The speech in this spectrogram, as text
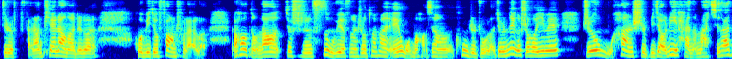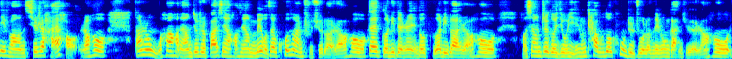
就是反正天亮的这个。货币就放出来了，然后等到就是四五月份的时候，突然发现，哎，我们好像控制住了。就是那个时候，因为只有武汉是比较厉害的嘛，其他地方其实还好。然后当时武汉好像就是发现好像没有再扩散出去了，然后该隔离的人也都隔离了，然后好像这个就已经差不多控制住了那种感觉。然后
